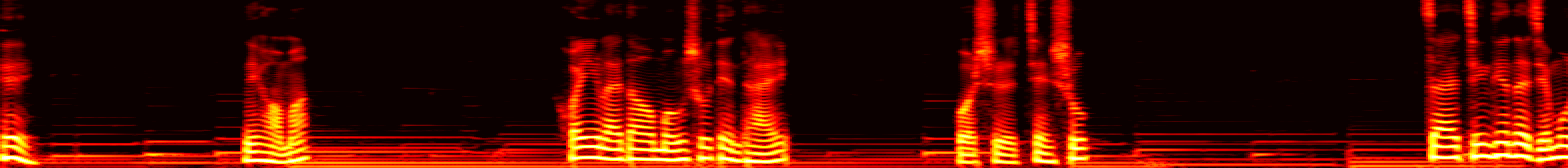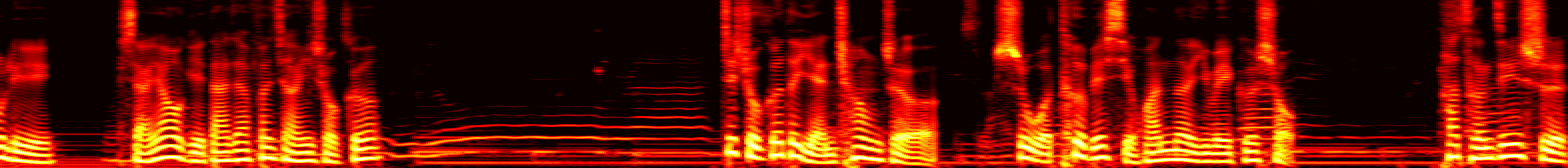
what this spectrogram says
嘿，你好吗？欢迎来到萌叔电台，我是建叔。在今天的节目里，想要给大家分享一首歌。这首歌的演唱者是我特别喜欢的一位歌手，他曾经是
